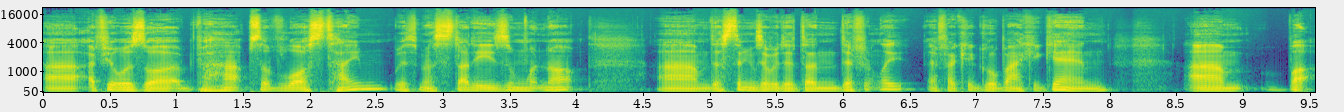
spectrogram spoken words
uh, I feel as though I perhaps I've lost time with my studies and whatnot. Um, there's things I would have done differently if I could go back again. Um, but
